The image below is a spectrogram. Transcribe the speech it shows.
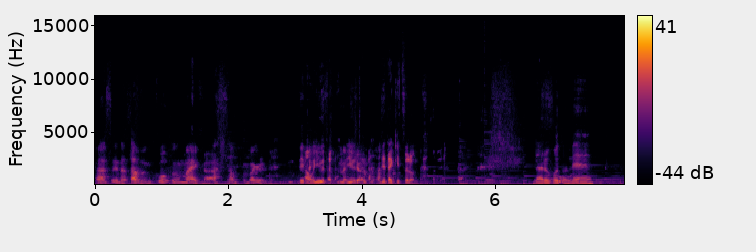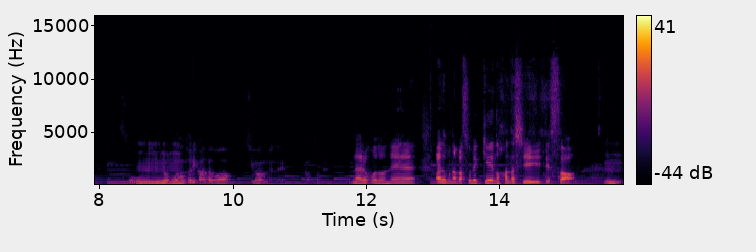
あそういうのは多分5分前か3分前ぐらいに出あ、もう言うたか。結論言うたか。出た結論が。なるほどね。そう情報の取り方が違うんだよね。なんかね。なるほどね。あ、でもなんかそれ系の話でさ、うん。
